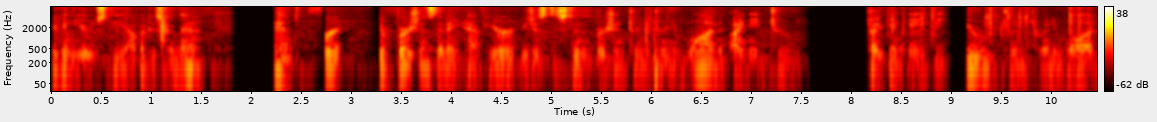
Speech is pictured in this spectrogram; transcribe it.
you can use the Abaqus command. And for the versions that I have here, which is the student version 2021, I need to type in ABQ 2021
